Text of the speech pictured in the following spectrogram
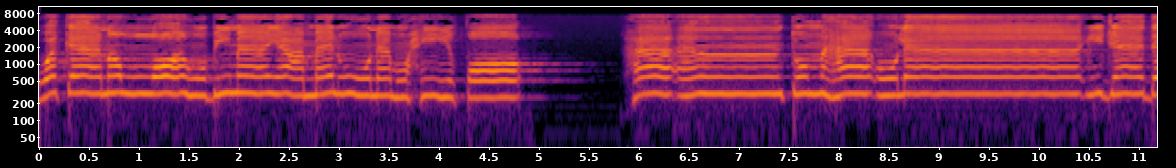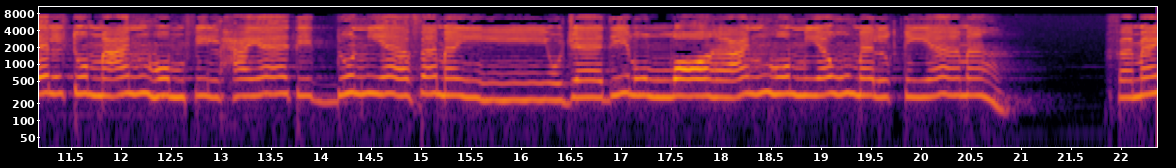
وكان الله بما يعملون محيطا. ها أنتم هؤلاء جادلتم عنهم في الحياة الدنيا فمن يجادل الله عنهم يوم القيامة؟ فمن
